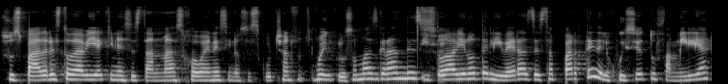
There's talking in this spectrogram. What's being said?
sus padres todavía, quienes están más jóvenes y nos escuchan, o incluso más grandes, y todavía no te liberas de esa parte del juicio de tu familia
